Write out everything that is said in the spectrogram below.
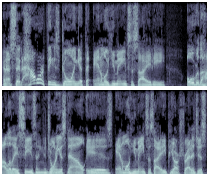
And I said, How are things going at the Animal Humane Society over the holiday season? And joining us now is Animal Humane Society PR strategist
